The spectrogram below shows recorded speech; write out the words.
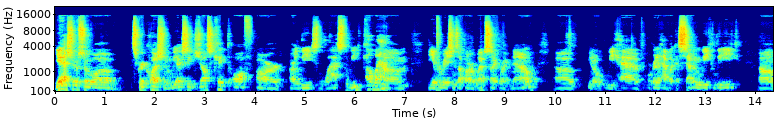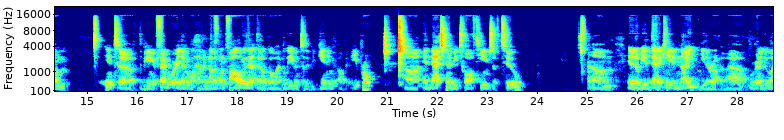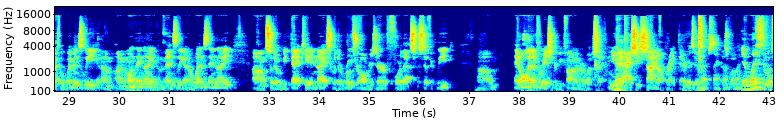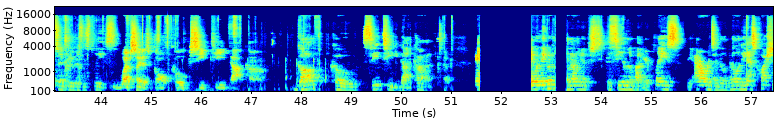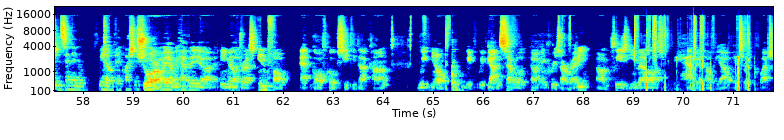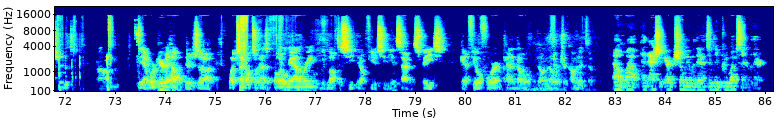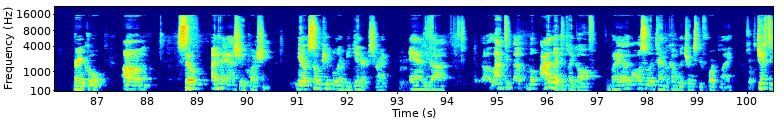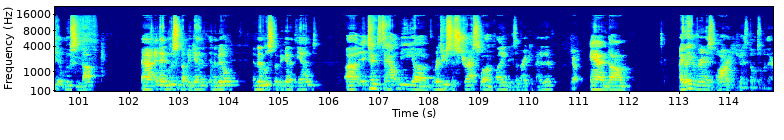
Yeah, sure. So uh, it's a great question. We actually just kicked off our our leagues last week. Oh wow, Um, the information's up on our website right now. Uh, you know, we have we're going to have like a seven week league um, into the beginning of February. Then we'll have another one following that that'll go, I believe, into the beginning of April, uh, and that's going to be twelve teams of two. Um, and it'll be a dedicated night. Either uh, we're going to do like a women's league um, on a Monday night, a men's league on a Wednesday night. Um, so there will be dedicated nights where the rooms are all reserved for that specific league. Um, and all that information can be found on our website. And you can actually sign up right there There is a too. website, as well. yeah. What is the website for your business, please? Website is golfcovect.com. golfcovect.com. And and when they go to the not only get to see a little about your place, the hours, availability, ask questions, send in, you know, any questions. Sure. Oh, yeah. We have a uh, an email address info at golfcovect.com. We, you know, we've, we've gotten several uh, inquiries already. Um, please email us. We'd be happy to help you out, answer any questions. Um, yeah, we're here to help. There's a website also has a photo gallery. We'd love to see, you know, for you to see the inside of the space, get a feel for it, and kind of know, you know, know what you're coming into. Oh wow! And actually, Eric showed me over there. It's a really pretty website over there. Very cool. Um, so I'm gonna ask you a question. You know, some people are beginners, right? And uh, a lot of people. Uh, well, I like to play golf, but I also like to have a couple of drinks before I play, just to get loosened up, uh, and then loosened up again in the middle, and then loosened up again at the end. Uh, it tends to help me uh, reduce the stress while I'm playing because I'm very competitive. Yeah. And um, I know you have a very nice bar that you guys built over there.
